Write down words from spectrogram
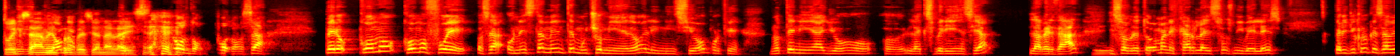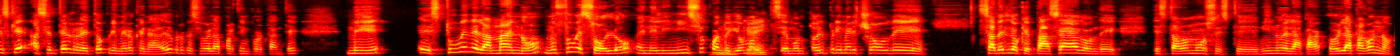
Tu examen profesional ahí. Todo, todo, o sea, pero ¿cómo, ¿cómo fue? O sea, honestamente mucho miedo al inicio porque no tenía yo la experiencia, la verdad, y sobre todo manejarla a esos niveles pero yo creo que, ¿sabes que Acepté el reto, primero que nada, yo creo que eso fue la parte importante. Me estuve de la mano, no estuve solo en el inicio, cuando yo se montó el primer show de ¿Sabes lo que pasa? Donde estábamos, este, vino el, apagón, el apagón, no,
